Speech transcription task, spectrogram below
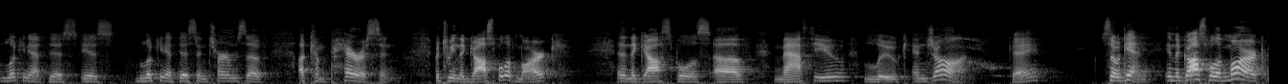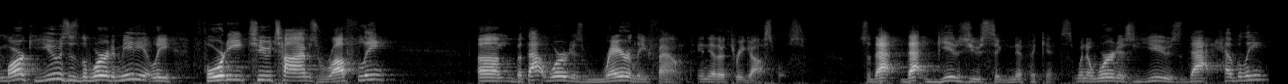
looking at this is looking at this in terms of a comparison between the Gospel of Mark and the Gospels of Matthew, Luke, and John. Okay? So again, in the Gospel of Mark, Mark uses the word immediately 42 times roughly um, but that word is rarely found in the other three Gospels. So that, that gives you significance. When a word is used that heavily,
